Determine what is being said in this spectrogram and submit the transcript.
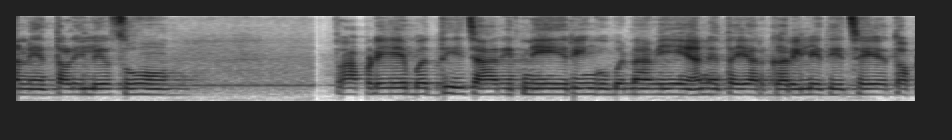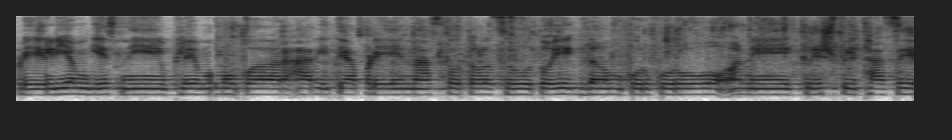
અને તળી લેશું. તો આપણે બધી જ આ રીતની રીંગું બનાવી અને તૈયાર કરી લીધી છે. તો આપણે મીડિયમ ગેસની ફ્લેમ ઉપર આ રીતે આપણે નાસ્તો તળશું તો એકદમ કુરકુરો અને ક્રિસ્પી થશે.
